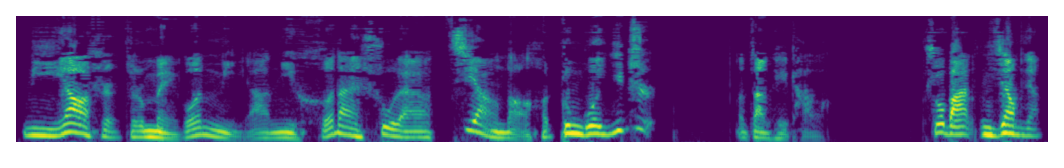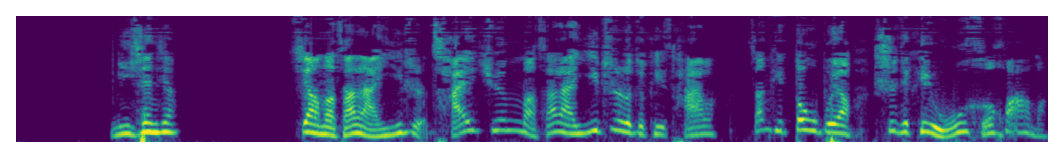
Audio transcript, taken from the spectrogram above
你要是就是美国你啊，你核弹数量要降到和中国一致，那咱可以谈了。说白了，你降不降？你先降，降到咱俩一致，裁军嘛，咱俩一致了就可以裁了，咱可以都不要，世界可以无核化吗？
